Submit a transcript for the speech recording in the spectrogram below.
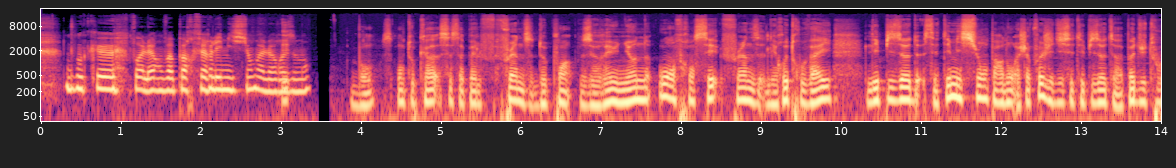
Donc euh, voilà, on va pas refaire l'émission malheureusement. Bon, en tout cas, ça s'appelle Friends The Reunion ou en français Friends les retrouvailles. L'épisode, cette émission, pardon, à chaque fois j'ai dit cet épisode, ça va pas du tout.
